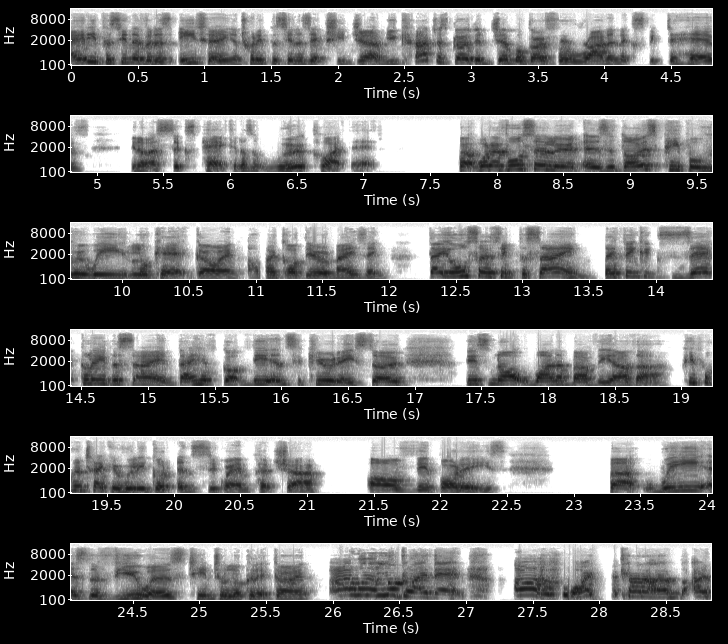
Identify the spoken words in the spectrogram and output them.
80% of it is eating and 20% is actually gym. You can't just go to the gym or go for a run and expect to have you know, a six pack. It doesn't work like that. But what I've also learned is that those people who we look at going, oh my God, they're amazing, they also think the same. They think exactly the same. They have got their insecurity. So there's not one above the other. People can take a really good Instagram picture of their bodies, but we as the viewers tend to look at it going, I want to look like that. Oh, why can't I? I,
